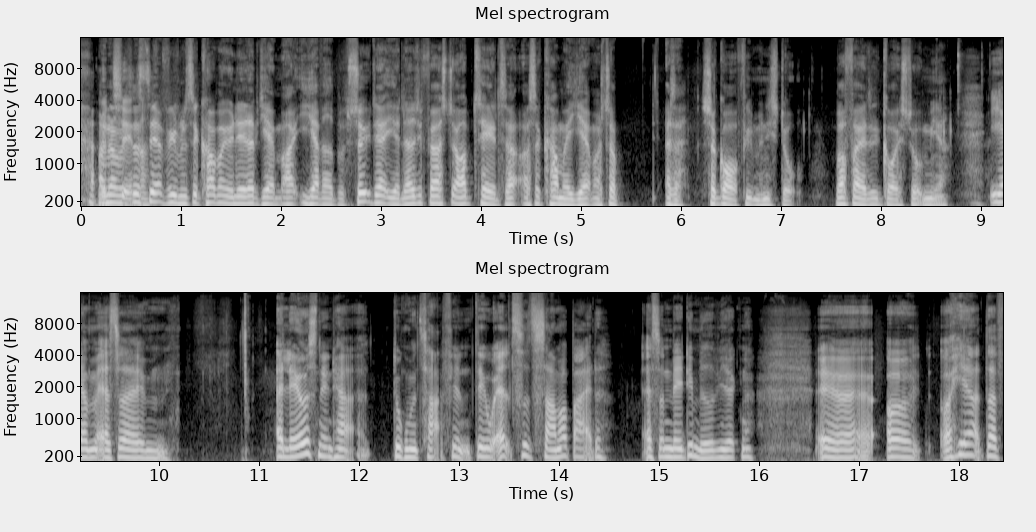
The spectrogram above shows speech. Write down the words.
Og når man så ser filmen, så kommer I jo netop hjem, og I har været på besøg der, I har lavet de første optagelser, og så kommer I hjem, og så, altså, så går filmen i stå. Hvorfor er det, det går i stå, Mia? Jamen altså, øhm, at lave sådan en her dokumentarfilm, det er jo altid et samarbejde, altså med de medvirkende. Øh, og, og her, der,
